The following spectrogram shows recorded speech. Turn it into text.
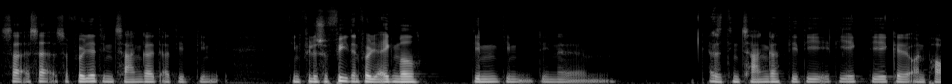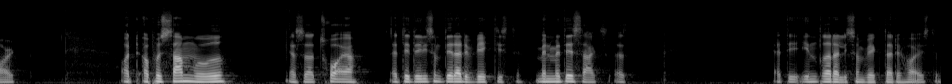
så, så, så følger dine tanker og din, din, din filosofi, den følger ikke med. Din, din, din, øh, altså dine tanker, de, de, de, er ikke, de er ikke øh, on part. Og, og på samme måde, altså tror jeg, at det, det er ligesom det, der er det vigtigste. Men med det sagt, at, at det indre, der ligesom vægter det højeste.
